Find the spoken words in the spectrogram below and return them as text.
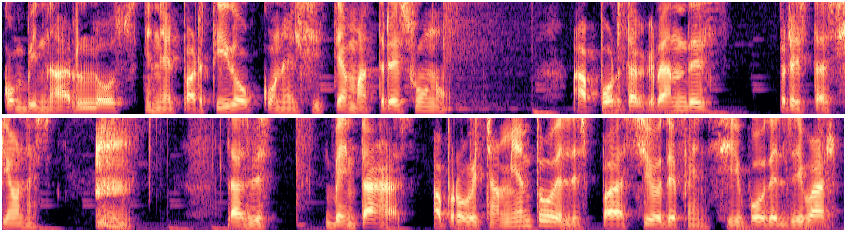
Combinarlos en el partido con el sistema 3-1 aporta grandes prestaciones Las ventajas. Aprovechamiento del espacio defensivo del rival.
